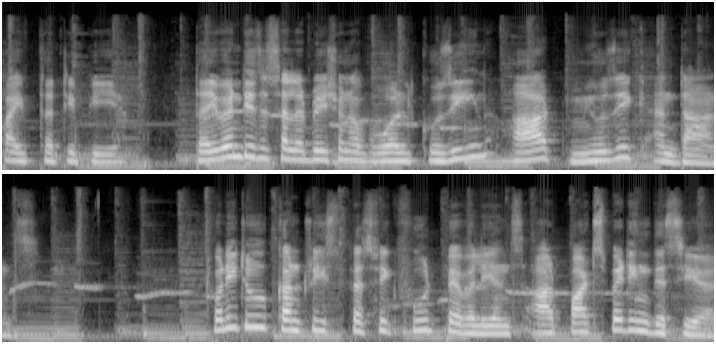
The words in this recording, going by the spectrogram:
5:30 p.m. The event is a celebration of world cuisine, art, music and dance. 22 country specific food pavilions are participating this year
